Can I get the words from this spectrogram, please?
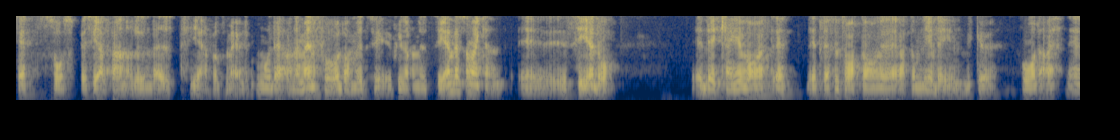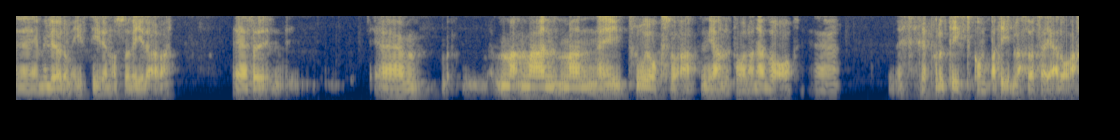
sett så speciellt annorlunda ut jämfört med moderna människor och de utse, skillnaderna utseende som man kan eh, se då. Det kan ju vara ett, ett, ett resultat av eh, att de levde i en mycket hårdare eh, miljö, de istiden och så vidare. Va? Eh, så, eh, man, man, man tror också att neandertalarna var eh, reproduktivt kompatibla så att säga då, va?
